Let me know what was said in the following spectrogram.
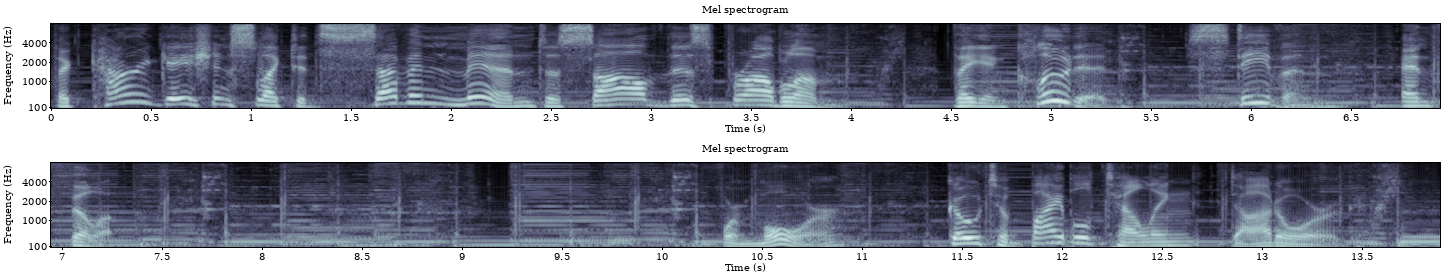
The congregation selected seven men to solve this problem. They included Stephen and Philip. For more, go to BibleTelling.org.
